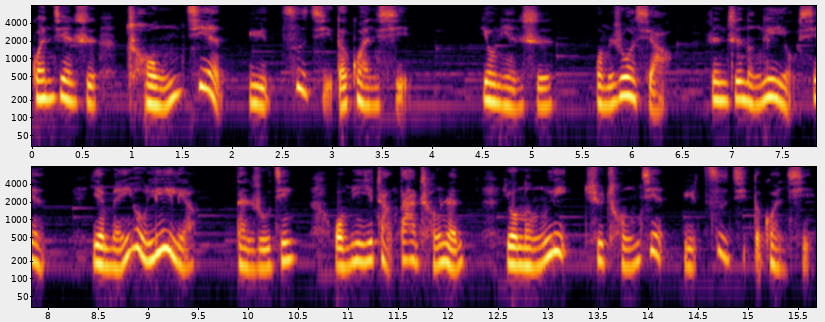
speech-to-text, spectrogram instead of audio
关键是重建与自己的关系。幼年时，我们弱小，认知能力有限，也没有力量。但如今，我们已长大成人，有能力去重建与自己的关系。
